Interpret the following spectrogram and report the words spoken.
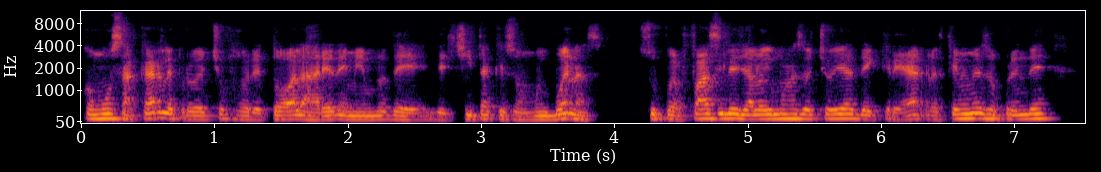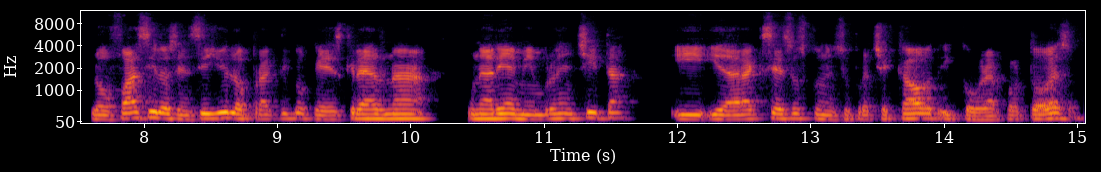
cómo sacarle provecho sobre todo a las áreas de miembros de, Chita que son muy buenas, súper fáciles, ya lo vimos hace ocho días de crear, es que a mí me sorprende lo fácil, lo sencillo y lo práctico que es crear una, un área de miembros en Chita y dar accesos con el super checkout y cobrar por todo eso.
